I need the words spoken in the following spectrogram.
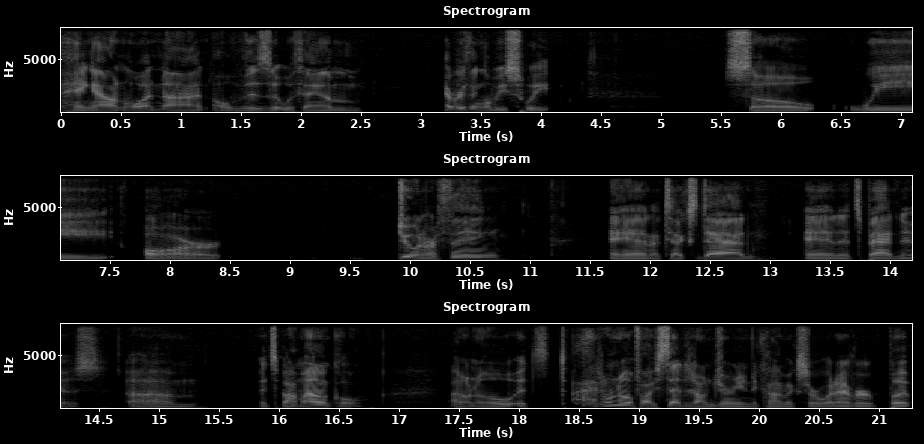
hang out and whatnot. I'll visit with him. Everything will be sweet." So we are doing our thing, and I text dad, and it's bad news. Um, it's about my uncle. I don't know. It's I don't know if I've said it on Journey into Comics or whatever, but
